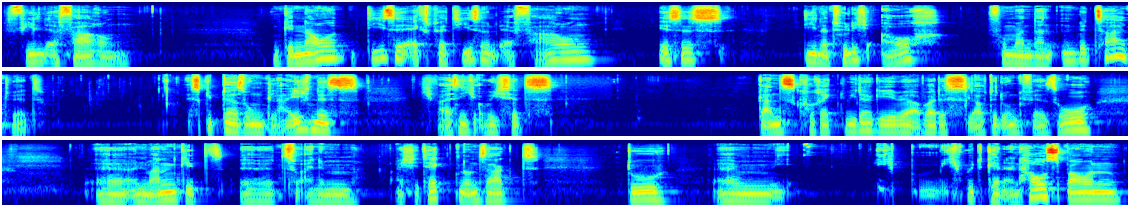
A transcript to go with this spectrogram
viel Erfahrung. Und genau diese Expertise und Erfahrung ist es, die natürlich auch vom Mandanten bezahlt wird. Es gibt da so ein Gleichnis, ich weiß nicht, ob ich es jetzt ganz korrekt wiedergebe, aber das lautet ungefähr so. Äh, ein Mann geht äh, zu einem Architekten und sagt, du, ähm, ich, ich würde gerne ein Haus bauen,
